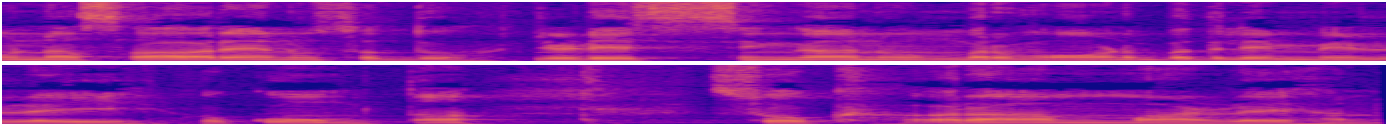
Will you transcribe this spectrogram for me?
ਉਹਨਾਂ ਸਾਰਿਆਂ ਨੂੰ ਸੱਦੋ, ਜਿਹੜੇ ਸਿੰਘਾਂ ਨੂੰ ਮਰਵਾਉਣ ਬਦਲੇ ਮਿਲ ਰਹੀ ਹਕੂਮਤਾਂ ਸੁੱਖ, ਆਰਾਮ ਮਾਣ ਰਹੇ ਹਨ।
